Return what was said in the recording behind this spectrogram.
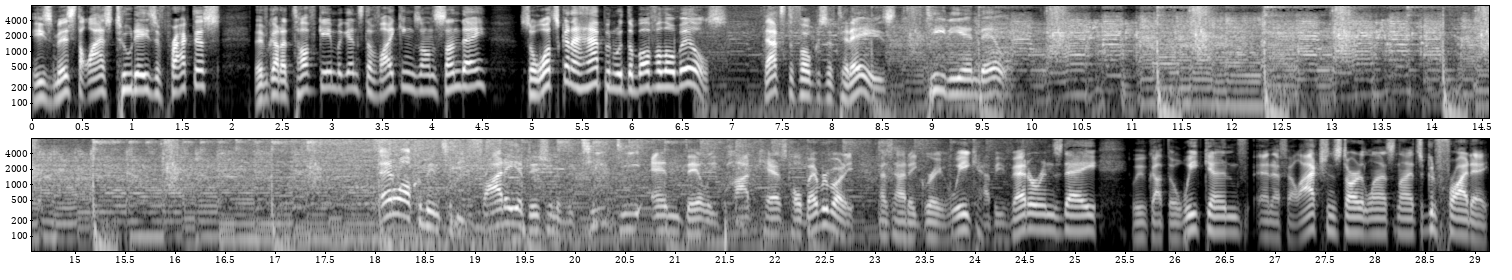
He's missed the last two days of practice. They've got a tough game against the Vikings on Sunday. So, what's going to happen with the Buffalo Bills? That's the focus of today's TDN Daily. And welcome into the Friday edition of the TDN Daily Podcast. Hope everybody has had a great week. Happy Veterans Day. We've got the weekend. NFL action started last night. It's a good Friday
